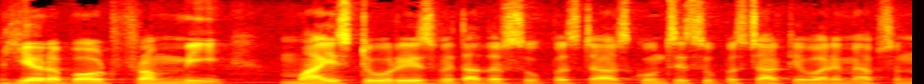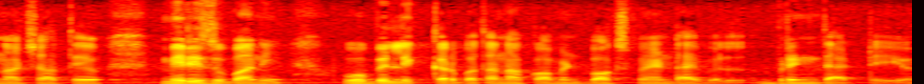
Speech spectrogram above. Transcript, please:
hear about from me my stories with other superstars कौन से सुपरस्टार के बारे में आप सुनना चाहते हो? मेरी ज़ुबानी, वो भी लिख कर बताना कॉमेंट बॉक्स में and I will bring that to you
